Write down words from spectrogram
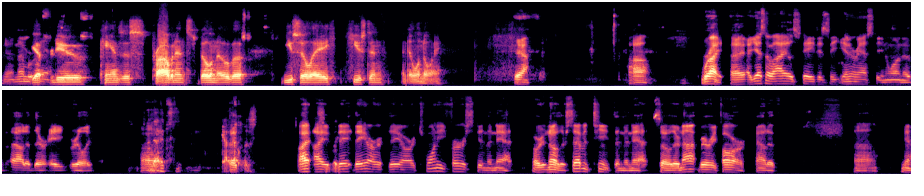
Yeah. Number. Yeah. Purdue, Kansas, Providence, Villanova, UCLA, Houston, and Illinois. Yeah. Uh, right. I, I guess Ohio State is the interesting one of out of their eight, really. Uh, And that's yeah, that was I, I they, they are they are twenty first in the net, or no, they're seventeenth in the net, so they're not very far out of. Uh, yeah,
